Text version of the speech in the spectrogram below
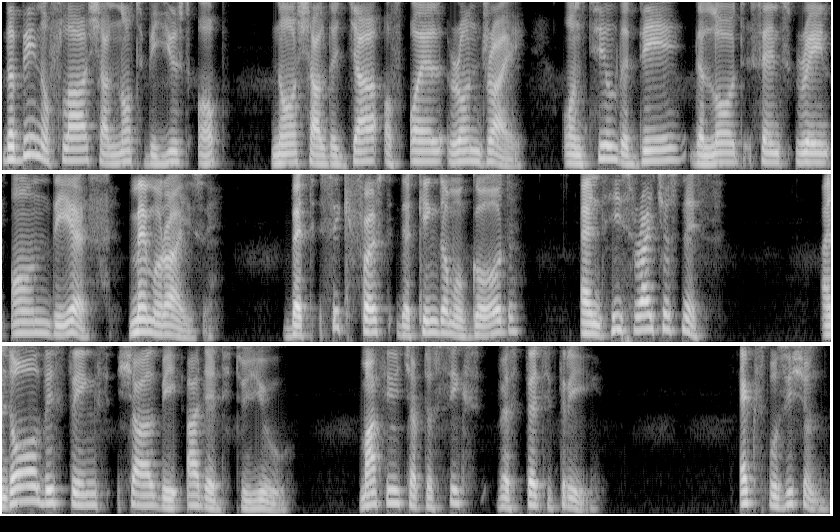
The bin of flour shall not be used up, nor shall the jar of oil run dry, until the day the Lord sends rain on the earth. Memorize. But seek first the kingdom of God and his righteousness and all these things shall be added to you. Matthew chapter 6, verse 33. Exposition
